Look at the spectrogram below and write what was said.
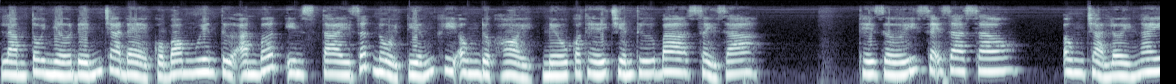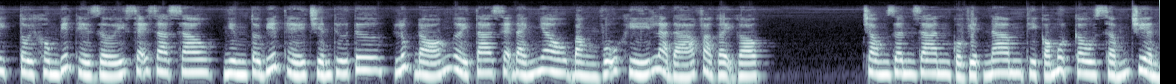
làm tôi nhớ đến cha đẻ của bom nguyên tử Albert Einstein rất nổi tiếng khi ông được hỏi nếu có thế chiến thứ ba xảy ra. Thế giới sẽ ra sao? Ông trả lời ngay, tôi không biết thế giới sẽ ra sao, nhưng tôi biết thế chiến thứ tư, lúc đó người ta sẽ đánh nhau bằng vũ khí là đá và gậy gộc. Trong dân gian của Việt Nam thì có một câu sấm truyền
